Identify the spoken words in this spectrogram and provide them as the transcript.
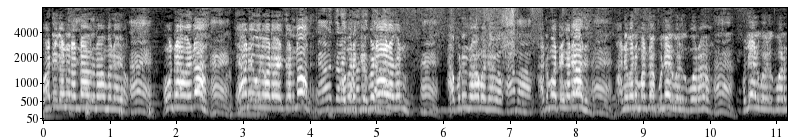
வடுகன் இரண்டாவது நாமதேயம் ஆ. மூன்றாவதா? யானை உருவாட வைத்திருந்தால் அவருக்கு விநாயகன். அப்படின்னு நாமதேயம் ஆமா. அது மட்டும் கிடையாது. அனைவரும் பார்த்தா பிள்ளையார் கோயிலுக்கு போறோம். பிள்ளையார் கோயிலுக்கு போறோம்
